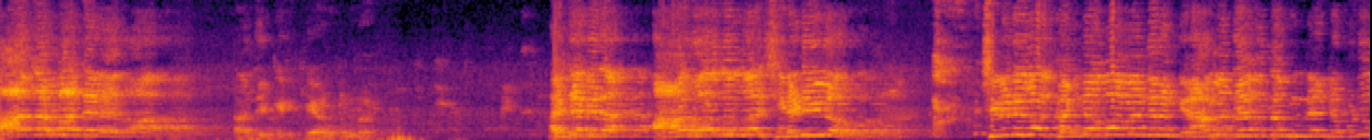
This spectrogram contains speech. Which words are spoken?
ఆ తర్వాతే లేదా? నా దగ్గరికి అంటున్నాడు అంతే కదా ఆ రోజుల్లో షిరడీలో షిరడిలో ఖండోబా మందిరం గ్రామ దేవత ఉండేటప్పుడు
